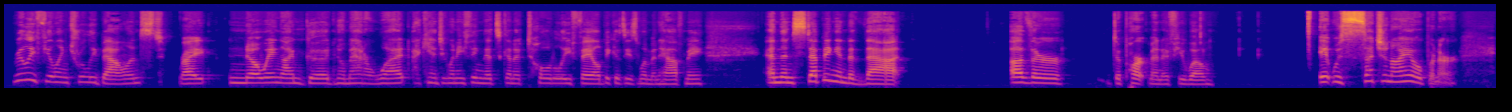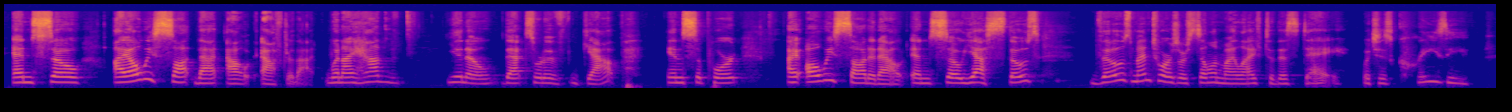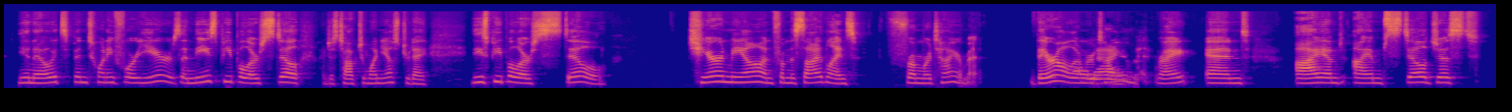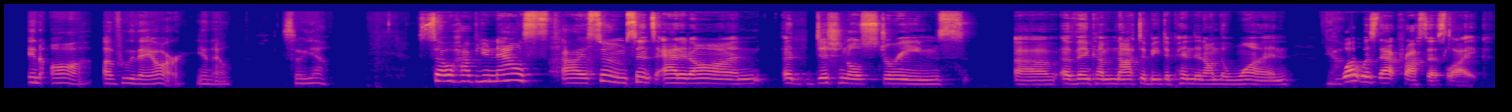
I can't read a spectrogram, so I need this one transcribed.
really feeling truly balanced, right? Knowing I'm good no matter what. I can't do anything that's going to totally fail because these women have me. And then stepping into that other department, if you will, it was such an eye opener. And so I always sought that out after that. When I had, you know, that sort of gap in support, I always sought it out. And so yes, those those mentors are still in my life to this day, which is crazy. You know, it's been 24 years and these people are still, I just talked to one yesterday. These people are still cheering me on from the sidelines from retirement. They're all in oh, retirement, nice. right? And I am I am still just in awe of who they are, you know. So yeah. So, have you now, I assume, since added on additional streams uh, of income, not to be dependent on the one? Yeah. What was that process like?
